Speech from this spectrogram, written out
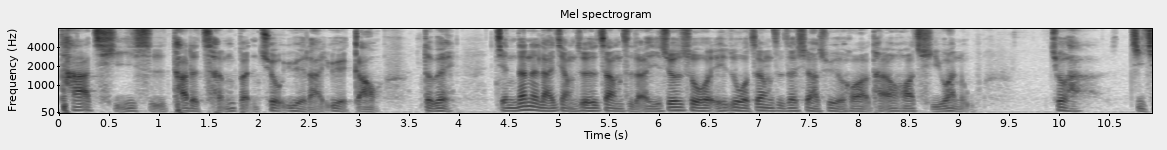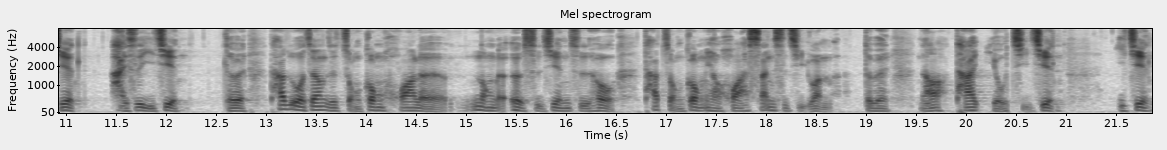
他其实他的成本就越来越高，对不对？简单的来讲就是这样子的，也就是说，诶，如果这样子再下去的话，他要花七万五，就几件还是一件，对不对？他如果这样子总共花了弄了二十件之后，他总共要花三十几万嘛，对不对？然后他有几件，一件。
